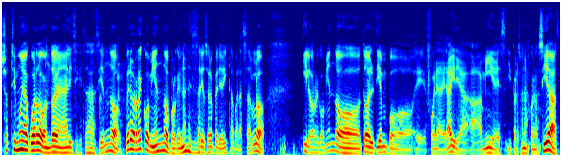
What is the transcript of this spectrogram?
yo estoy muy de acuerdo con todo el análisis que estás haciendo, pero recomiendo, porque no es necesario ser periodista para hacerlo, y lo recomiendo todo el tiempo eh, fuera del aire a, a amigues y personas conocidas,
